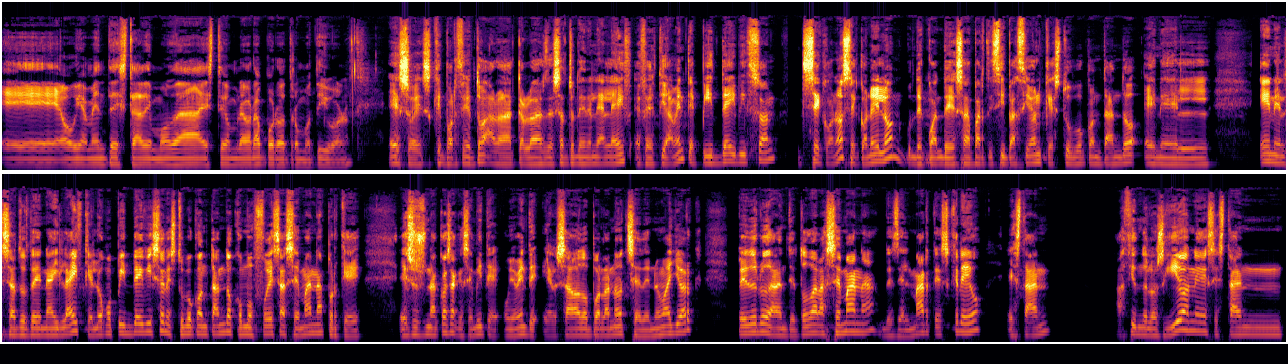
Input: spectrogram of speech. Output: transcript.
eh, obviamente está de moda este hombre ahora por otro motivo, ¿no? Eso es, que por cierto, ahora que hablas de Saturday Night Live, efectivamente, Pete Davidson se conoce con Elon de, de esa participación que estuvo contando en el, en el Saturday Night Live, que luego Pete Davidson estuvo contando cómo fue esa semana, porque eso es una cosa que se emite, obviamente, el sábado por la noche de Nueva York, pero durante toda la semana, desde el martes creo, están haciendo los guiones, están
